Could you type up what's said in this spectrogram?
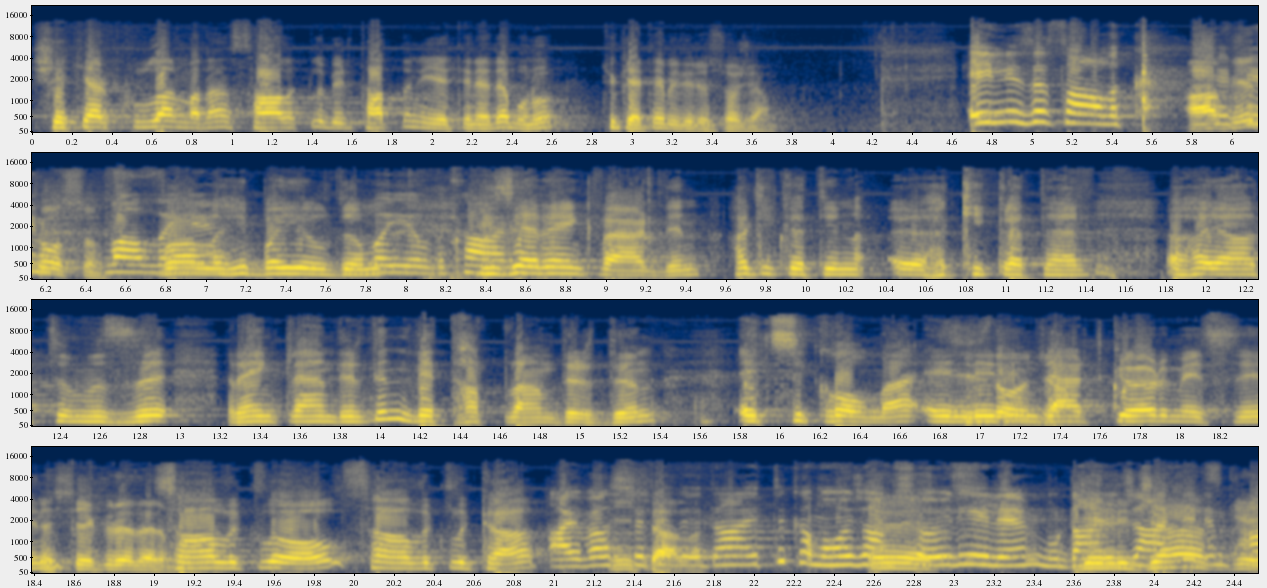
şeker kullanmadan sağlıklı bir tatlı niyetine de bunu tüketebiliriz hocam. Elinize sağlık. Afiyet şefim. olsun. Vallahi, Vallahi bayıldım. Bayıldık, harika. Bize renk verdin. Hakikaten e, hakikaten e, hayatımızı renklendirdin ve tatlandırdın. Eksik olma, ellerin dert görmesin. Teşekkür ederim. Sağlıklı ol, sağlıklı kal. Ayvaz Şef'e veda ettik ama hocam Evet. söyleyelim. Buradan Geleceğiz, rica edelim. geleceğiz.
